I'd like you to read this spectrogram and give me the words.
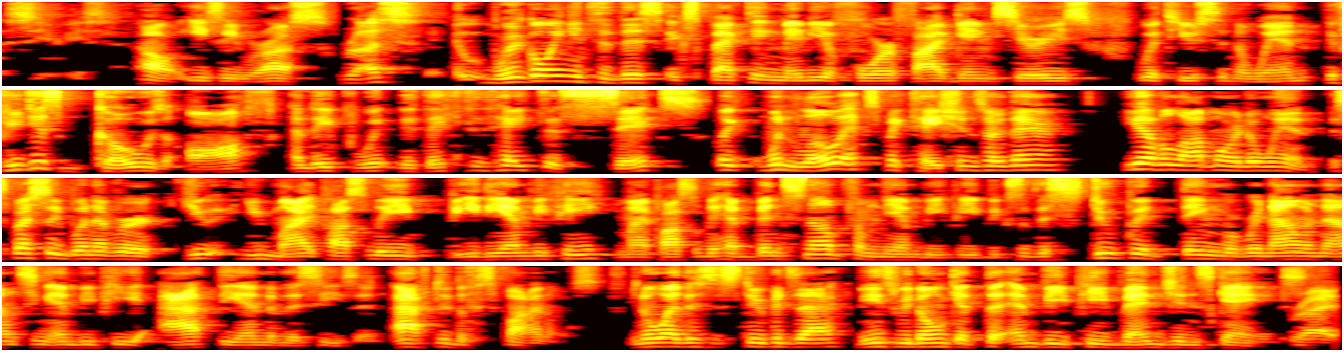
this series? Oh, easy, Russ. Russ. We're going into this expecting maybe a four or five game series with Houston to win. If he just goes off and they if they take the six, like when low expectations are there. You have a lot more to win, especially whenever you you might possibly be the MVP. You might possibly have been snubbed from the MVP because of this stupid thing where we're now announcing MVP at the end of the season, after the finals. You know why this is stupid, Zach? It means we don't get the MVP vengeance games. Right.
